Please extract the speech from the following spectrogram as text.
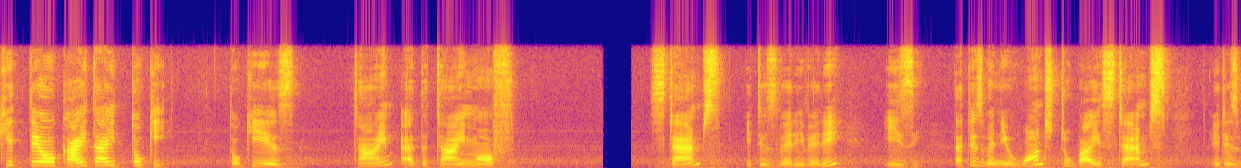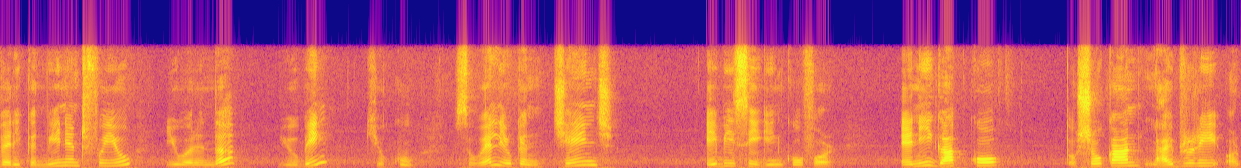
Kitte o kaitai toki. Toki is time at the time of stamps it is very very easy. That is when you want to buy stamps it is very convenient for you you are in the Yubin Kyoku. So, well you can change ABC Ginko for any Gakko, Toshokan, library or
